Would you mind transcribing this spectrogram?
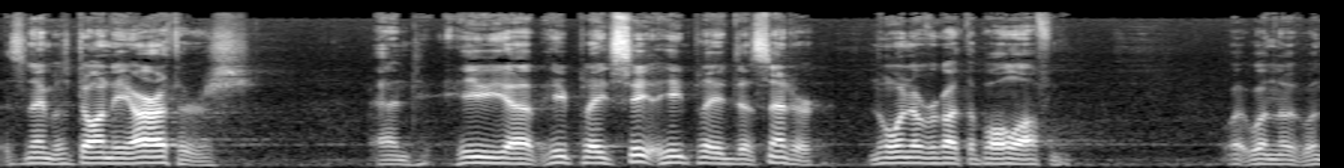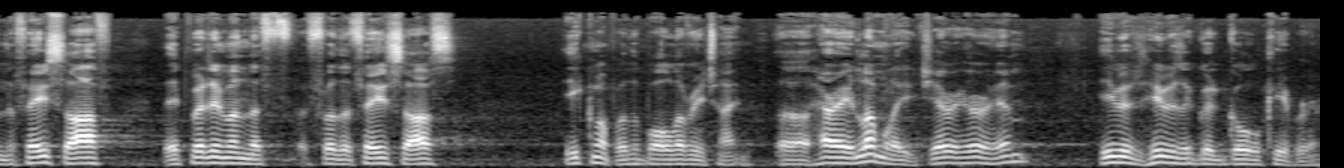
his name was Donnie Arthurs, and he, uh, he played, he played the center. No one ever got the ball off him. When the, when the face-off, they put him in the, for the face-offs, he come up with the ball every time. Uh, Harry Lumley, did you ever hear him? He was, he was a good goalkeeper.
